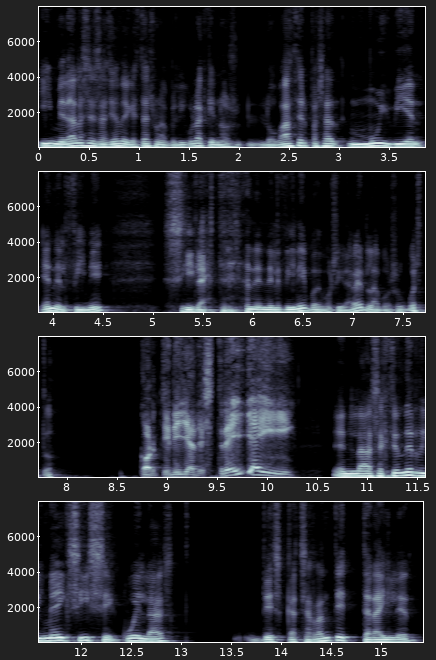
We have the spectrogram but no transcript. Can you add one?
Y me da la sensación de que esta es una película que nos lo va a hacer pasar muy bien en el cine. Si la estrenan en el cine, podemos ir a verla, por supuesto. Cortinilla de estrella y... En la sección de remakes y secuelas, descacharrante tráiler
